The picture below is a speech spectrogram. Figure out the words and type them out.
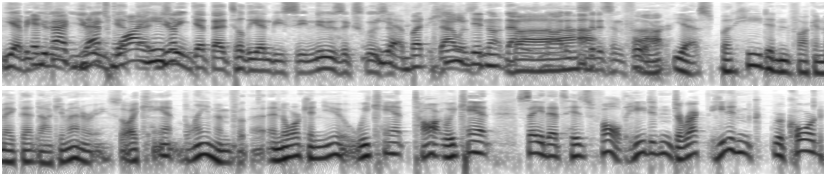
yeah, but in you fact, didn't, you that's didn't get why that. he's You a- didn't get that till the NBC News exclusive. Yeah, but that he was didn't. Not, that was not uh, in Citizen Four. uh, yes, but he didn't fucking make that documentary, so I can't blame him for that, and nor can you. We can't talk. We can't say that's his fault. He didn't direct. He didn't record.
